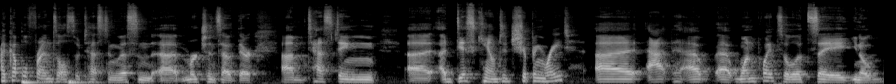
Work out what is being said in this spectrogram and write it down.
a couple friends also testing this and uh, merchants out there um, testing uh, a discounted shipping rate uh, at, at, at one point so let's say you know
